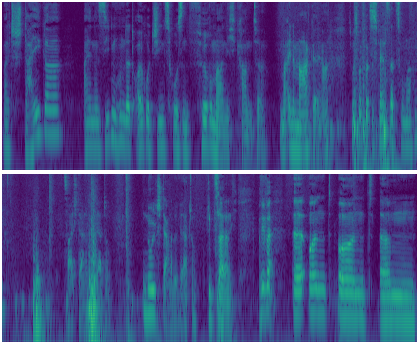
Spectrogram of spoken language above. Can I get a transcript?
weil Steiger eine 700 Euro Jeanshosen Firma nicht kannte. Eine Marke, ja. Ich muss mal kurz das Fenster zumachen. Zwei Sterne Bewertung. Null Sterne Bewertung. Gibt's leider nicht. Auf jeden Fall. Äh, und, und, ähm,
